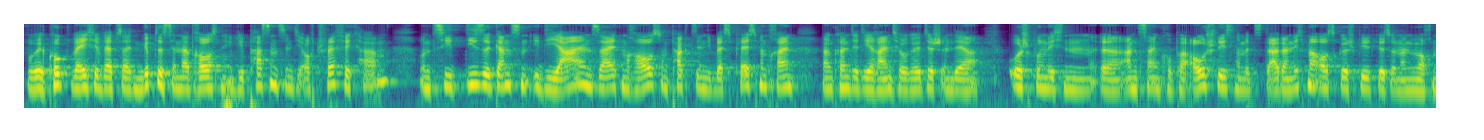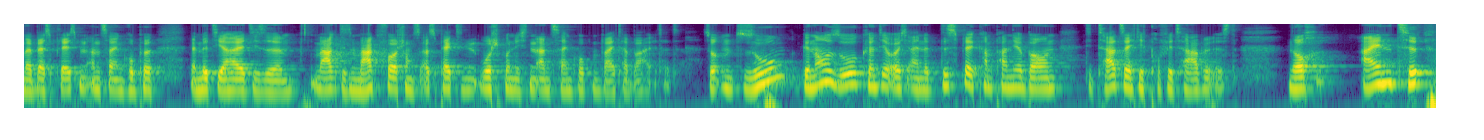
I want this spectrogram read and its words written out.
wo ihr guckt, welche Webseiten gibt es denn da draußen, die irgendwie passend sind, die auch Traffic haben und zieht diese ganzen idealen Seiten raus und packt sie in die Best Placement rein. Dann könnt ihr die rein theoretisch in der ursprünglichen äh, Anzeigengruppe ausschließen, damit es da dann nicht mehr ausgespielt wird, sondern nur noch in der Best Placement Anzeigengruppe, damit ihr halt diese Markt, diesen Marktforschungsaspekt in den ursprünglichen Anzeigengruppen weiter behaltet. So, und so, genau so könnt ihr euch eine Display-Kampagne bauen, die tatsächlich profitabel ist. Noch ein Tipp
